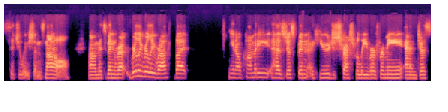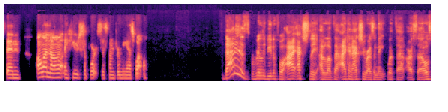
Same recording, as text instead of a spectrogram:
situations not all um, it's been re- really really rough but you know, comedy has just been a huge stress reliever for me and just been all in all a huge support system for me as well. That is really beautiful. I actually I love that. I can actually resonate with that ourselves.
